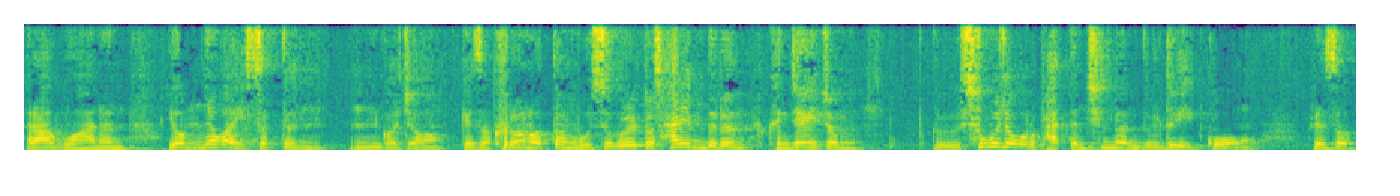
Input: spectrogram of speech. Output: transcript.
라고 하는 염려가 있었던 거죠. 그래서 그런 어떤 모습을 또 사림들은 굉장히 좀 그 수구적으로 봤던 측면들도 있고 그래서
